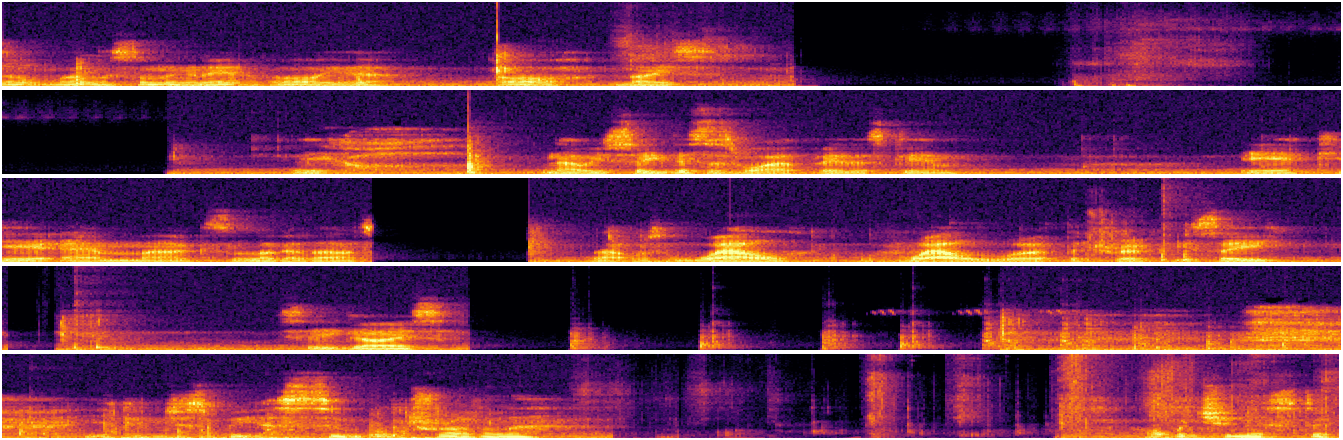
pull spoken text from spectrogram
Oh, well, there's something in here. Oh, yeah. Oh, nice. Now you see, this is why I play this game. AKM mags, look at that. That was well, well worth the trip, you see? See guys? You can just be a simple traveller. Opportunistic.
